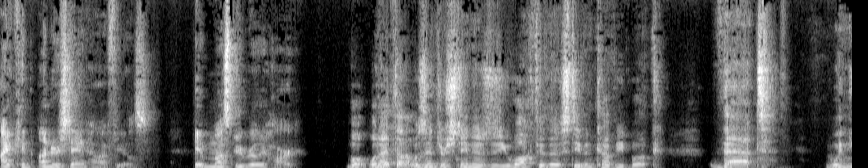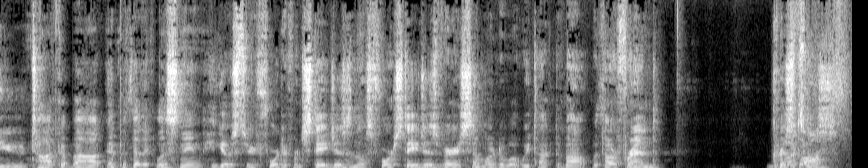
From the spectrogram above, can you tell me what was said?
i can understand how it feels it must be really hard Well, what I thought was interesting is as you walk through the Stephen Covey book that when you talk about empathetic listening, he goes through four different stages, and those four stages very similar to what we talked about with our friend Chris Black Swan? Voss.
